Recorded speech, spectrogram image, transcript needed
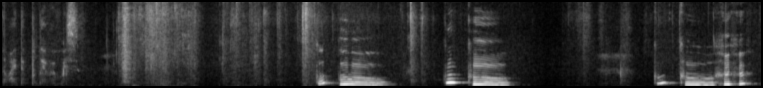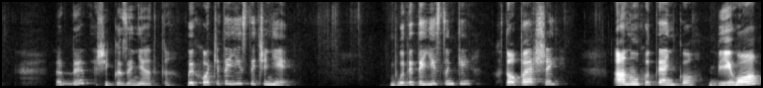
Давайте подивимось. Ку-ку. Ку-ку. Ку-ку. Де наші козенятка? Ви хочете їсти чи ні? Будете їстоньки? Хто перший? Ану, хутенько, бігом.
